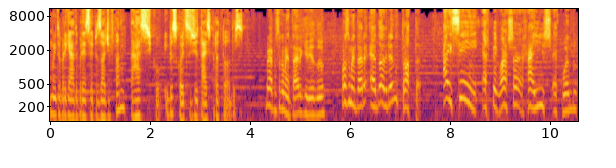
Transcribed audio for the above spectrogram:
Muito obrigado por esse episódio fantástico e biscoitos digitais para todos. Obrigado pelo seu comentário, querido. O próximo comentário é do Adriano Trota. Aí sim, RP Guacha raiz é quando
